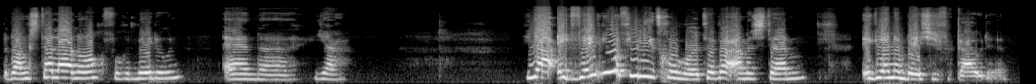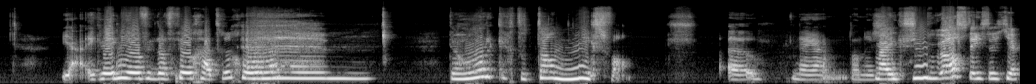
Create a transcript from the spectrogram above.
Bedankt Stella nog voor het meedoen. En eh, ja. Ja, ik weet niet of jullie het gehoord hebben aan mijn stem. Ik ben een beetje verkouden. Ja, ik weet niet of ik dat veel ga terug horen. Ehm, daar hoor ik echt totaal niks van. Oh, nou ja, dan is Maar ik zie wel steeds dat je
